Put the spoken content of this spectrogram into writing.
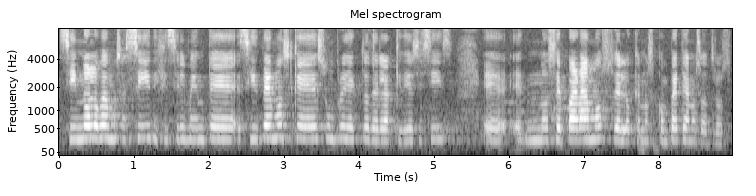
si no lo vemos así, difícilmente, si vemos que es un proyecto de la arquidiócesis, eh, eh, nos separamos de lo que nos compete a nosotros.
